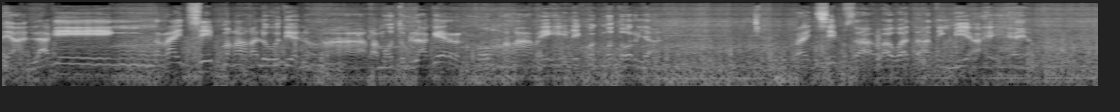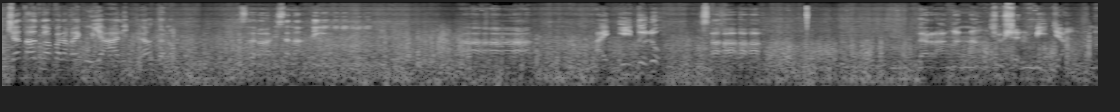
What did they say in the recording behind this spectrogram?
Ayan, laging ride safe mga kaludi ano, mga kamoto vlogger kung mga mahihilig magmotor yan. Ride safe sa bawat ating biyahe. Ayan. Shoutout nga pala kay Kuya Ali Vlog ano. Isa, isa nating ah, ay idolo sa larangan ng social media. Ano.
